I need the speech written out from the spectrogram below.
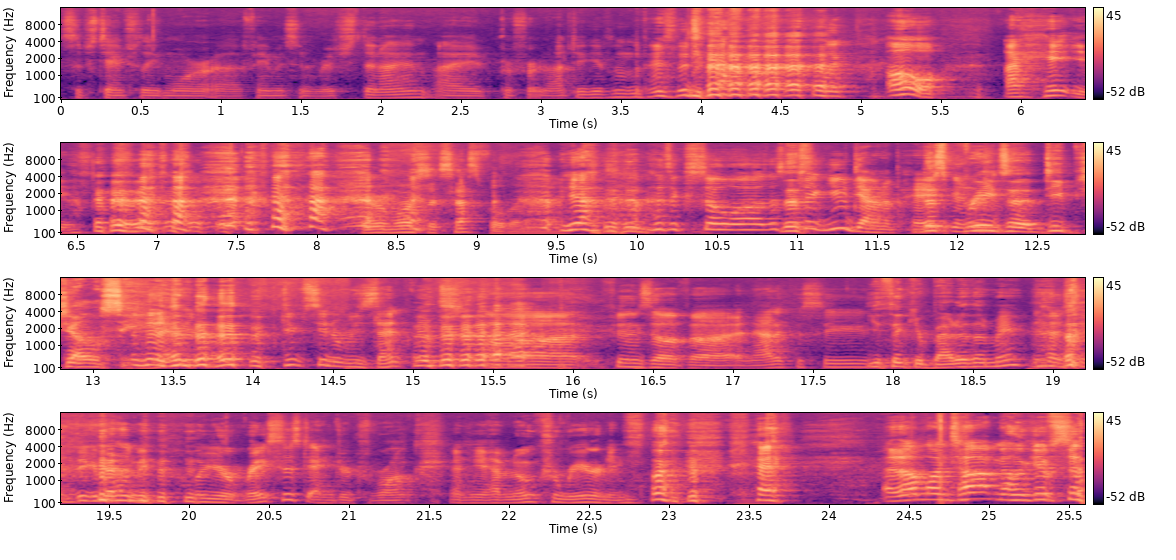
substantially more uh, famous and rich than I am, I prefer not to give them the benefit of the doubt. like, oh, I hate you. They were more successful than I. yeah, I was like, so uh, let's This- take you down a peg. This and- breeds a deep jealousy. deep seated resentment, uh, feelings of uh, inadequacy. you think you're better than me? Yeah, you think you're better than me. Well, you're a racist and you're drunk and you have no career anymore. and I'm on top, Mel Gibson.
